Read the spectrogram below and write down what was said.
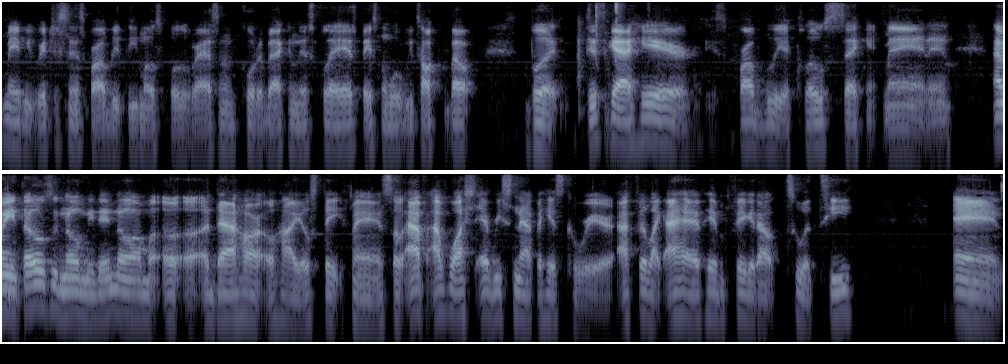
maybe Richardson is probably the most polarizing quarterback in this class based on what we talked about. But this guy here is probably a close second, man. And I mean, those who know me, they know I'm a, a, a diehard Ohio State fan. So I've I've watched every snap of his career. I feel like I have him figured out to a T, and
